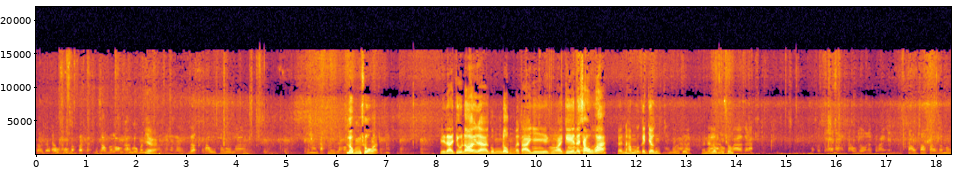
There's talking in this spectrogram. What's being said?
cỡ ra bốn bốn năm tấc á. nó sâu nó lọn thẳng luôn á dạ. Cái này là gớt sâu xuống luôn á. Lún xuống á. Vì là chú nói là cũng đúng mà tại vì ngoài kia nó sâu quá rồi nó không có cái chân. Rồi nó lún xuống này vô nè các bạn nhìn nó sâu sâu sâu lắm luôn.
